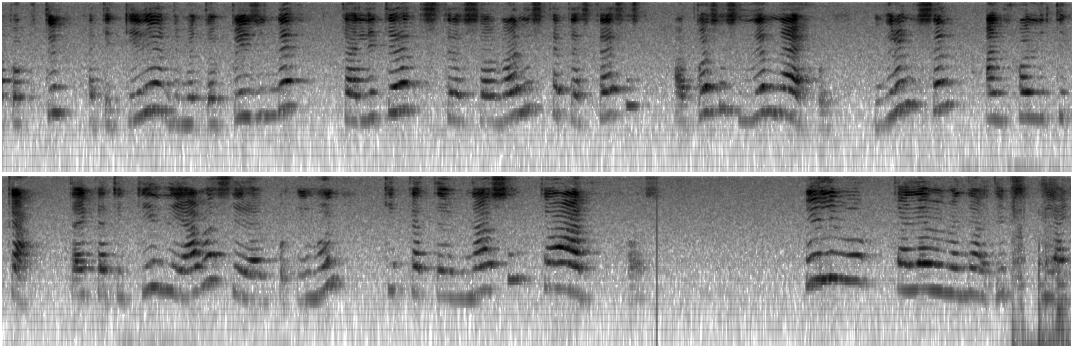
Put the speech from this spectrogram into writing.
αποκτούν πολιτικά. Τα κατοικίδια μας ηρεμούν και κατευνάσουν το άγχος. Φίλοι μου, τα λέμε με νέα tips, like.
